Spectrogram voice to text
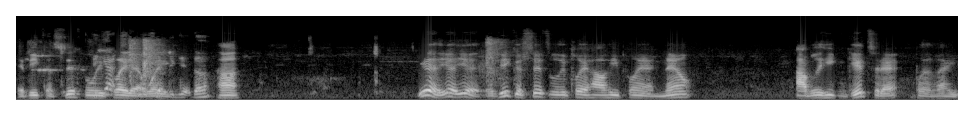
If he He consistently got play that way, to get huh? Yeah, yeah, yeah. If he consistently play how he playing now, I believe he can get to that. But like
